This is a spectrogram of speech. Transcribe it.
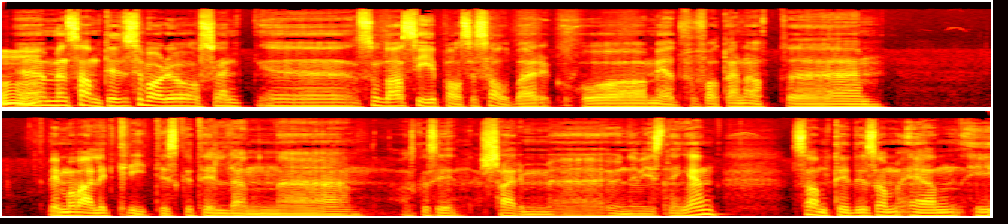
Mm. Eh, men samtidig så var det jo også en eh, Så da sier Pasi Salberg og medforfatteren at uh, vi må være litt kritiske til den hva skal jeg si, skjermundervisningen. Samtidig som en i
